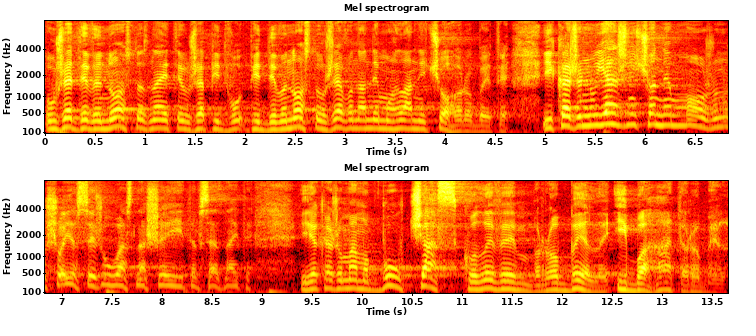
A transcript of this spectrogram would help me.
вже 90, знаєте, вже під під 90 вже вона не могла нічого робити. І каже: ну я ж нічого не можу, ну що я сижу у вас на шиї та все, знаєте. І я кажу, мамо, був час, коли ви робили і багато робили.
